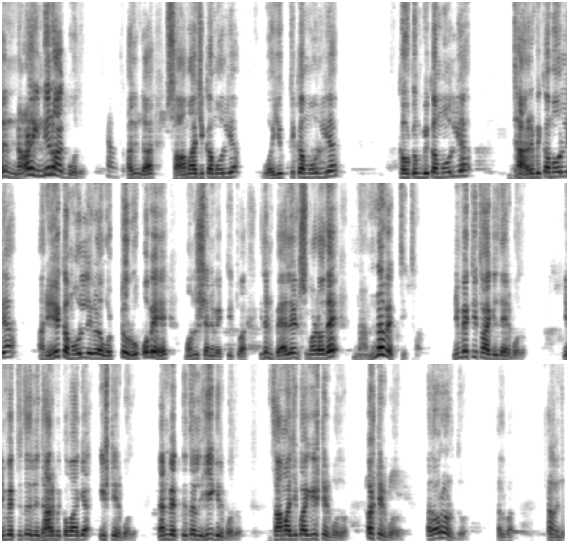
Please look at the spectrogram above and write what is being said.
ಅದನ್ನ ನಾಳೆ ಇನ್ನೇನೋ ಆಗ್ಬೋದು. ಅದರಿಂದ ಸಾಮಾಜಿಕ ಮೌಲ್ಯ ವೈಯಕ್ತಿಕ ಮೌಲ್ಯ ಕೌಟುಂಬಿಕ ಮೌಲ್ಯ ಧಾರ್ಮಿಕ ಮೌಲ್ಯ ಅನೇಕ ಮೌಲ್ಯಗಳ ಒಟ್ಟು ರೂಪವೇ ಮನುಷ್ಯನ ವ್ಯಕ್ತಿತ್ವ. ಇದನ್ನ ಬ್ಯಾಲೆನ್ಸ್ ಮಾಡೋದೇ ನನ್ನ ವ್ಯಕ್ತಿತ್ವ. ನಿಮ್ಮ ವ್ಯಕ್ತಿತ್ವ ಆಗಿಲ್ಲದೆ ಇರ್ಬೋದು. ನಿಮ್ಮ ವ್ಯಕ್ತಿತ್ವದಲ್ಲಿ ಧಾರ್ಮಿಕವಾಗಿ ಇಷ್ಟಿರ್ಬೋದು. ನನ್ನ ವ್ಯಕ್ತಿತ್ವದಲ್ಲಿ ಹೀಗಿರ್ಬೋದು. ಸಾಮಾಜಿಕವಾಗಿ ಇಷ್ಟಿರ್ಬೋದು. ಅಷ್ಟಿರ್ಬೋದು. ಅದು ಅವ್ರವ್ರದ್ದು, ಅಲ್ವಾ? ಅದರಿಂದ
